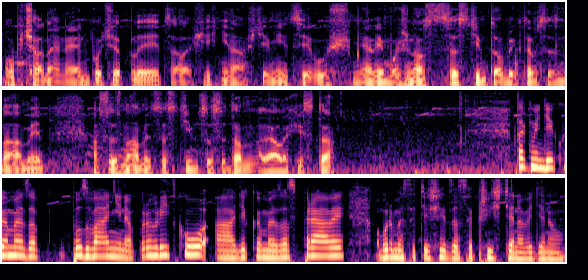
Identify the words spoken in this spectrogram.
občané nejen Počeplic, ale všichni návštěvníci už měli možnost se s tímto objektem seznámit a seznámit se s tím, co se tam nadále chystá. Tak my děkujeme za pozvání na prohlídku a děkujeme za zprávy a budeme se těšit zase příště na viděnou.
